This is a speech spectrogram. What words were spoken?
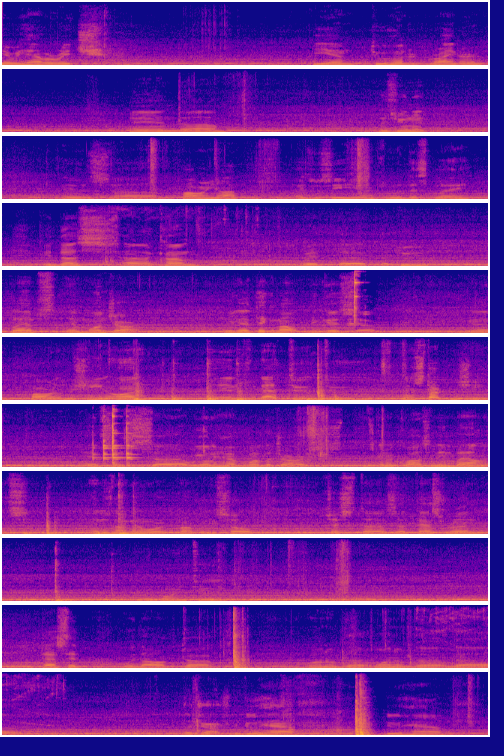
Here we have a Retsch PM200 grinder. And uh, this unit is uh, powering up as you see here from the display. It does uh, come with the, the two clamps and one jar. We're going to take them out because uh, we're going to power the machine on and for that to, to to start the machine and since uh, we only have one of the jars, it's going to cause an imbalance and it's not going to work properly. So just as a test run, we're going to uh, test it without uh, one of the one of the, the the jars. We do have do have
